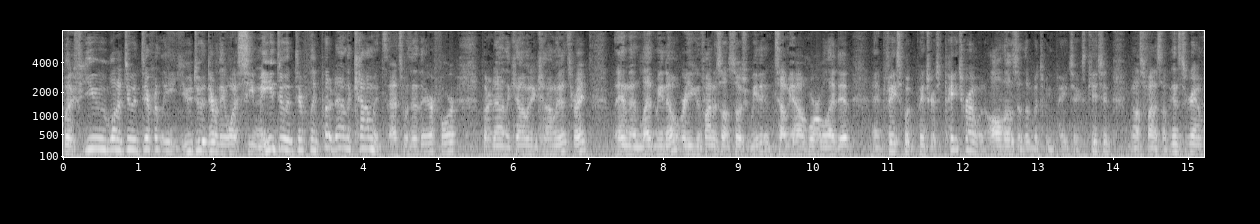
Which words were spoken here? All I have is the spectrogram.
But if you want to do it differently, you do it differently. Want to see me do it differently? Put it down in the comments. That's what they're there for. Put it down in the comedy comments, right? And then let me know. Or you can find us on social media and tell me how horrible I did at Facebook, Pinterest, Patreon, and all those that live between Paychecks Kitchen. You can also find us on Instagram.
